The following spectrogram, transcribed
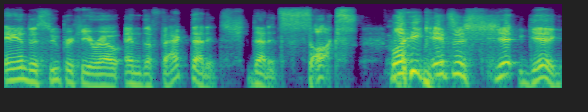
and a superhero and the fact that it's that it sucks like it's a shit gig.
